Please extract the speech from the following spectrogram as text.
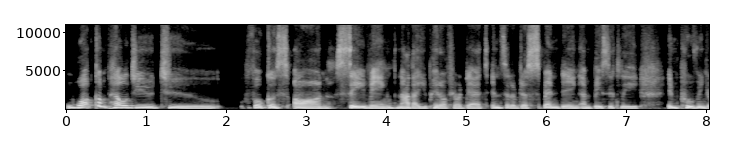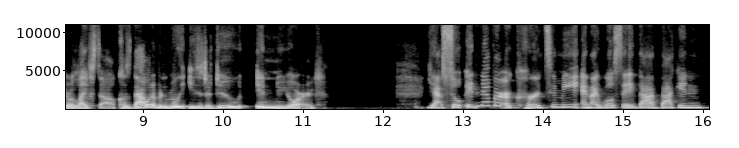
What compelled you to focus on saving now that you paid off your debt instead of just spending and basically improving your lifestyle because that would have been really easy to do in New York. Yeah, so it never occurred to me and I will say that back in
